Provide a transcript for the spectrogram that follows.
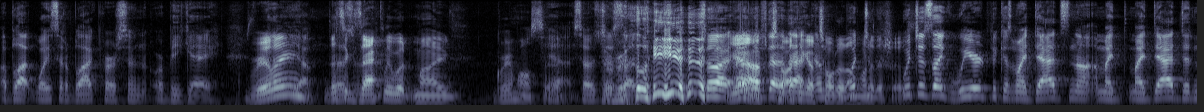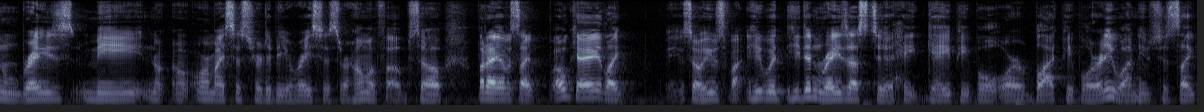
a black. Well, he said a black person or be gay. Really? Yeah, That's those are- exactly what my grandma said. Yeah, so it's just like really? so. I, Yeah, I, I've lived that, to- I think I've told it on which, one of the shows. Which is like weird because my dad's not my my dad didn't raise me nor, or my sister to be a racist or homophobe. So, but I was like, okay, like, so he was. He would he didn't raise us to hate gay people or black people or anyone. He was just like,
